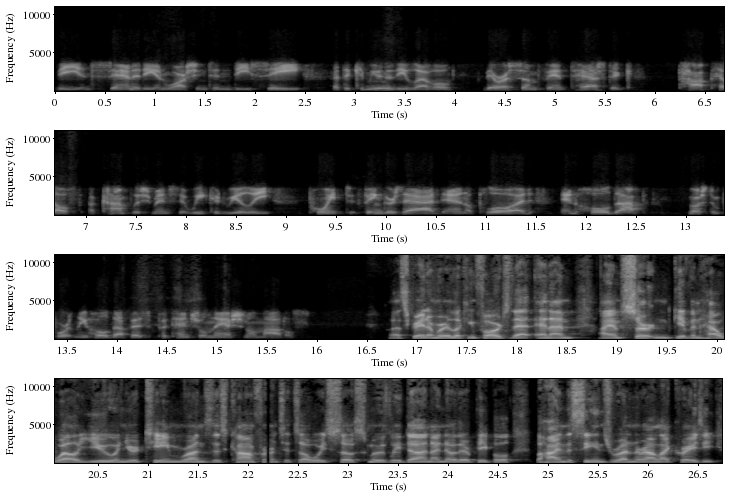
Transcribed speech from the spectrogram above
the insanity in Washington, D.C. At the community level, there are some fantastic top health accomplishments that we could really point fingers at and applaud and hold up, most importantly, hold up as potential national models. That's great. I'm really looking forward to that, and I'm I am certain, given how well you and your team runs this conference, it's always so smoothly done. I know there are people behind the scenes running around like crazy.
